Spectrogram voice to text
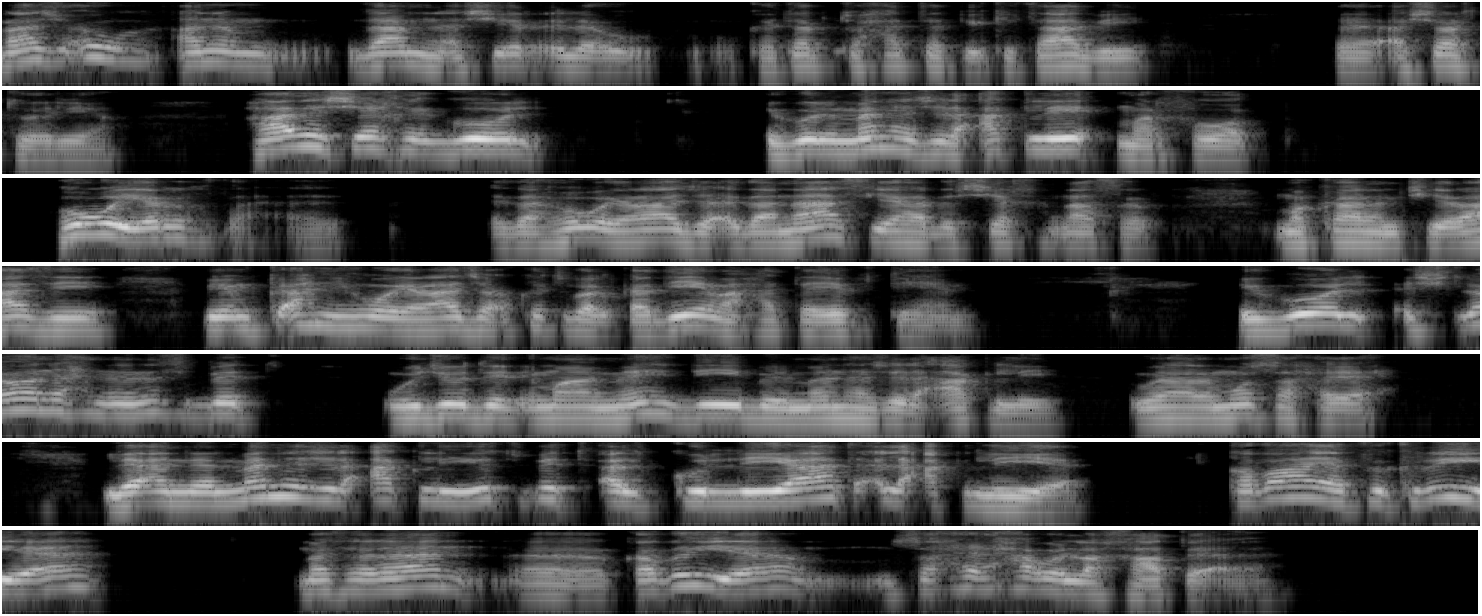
راجعوه. أنا دائما أشير إليه وكتبته حتى في كتابي آه، أشرت إليه. هذا الشيخ يقول يقول المنهج العقلي مرفوض. هو يرفضه. إذا هو يراجع إذا ناسي هذا الشيخ ناصر مكارم شيرازي بإمكانه هو يراجع كتبه القديمة حتى يفتهم يقول شلون إحنا نثبت وجود الإمام المهدي بالمنهج العقلي؟ وهذا مو صحيح. لأن المنهج العقلي يثبت الكليات العقلية. قضايا فكرية مثلا آه، قضية صحيحة ولا خاطئة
